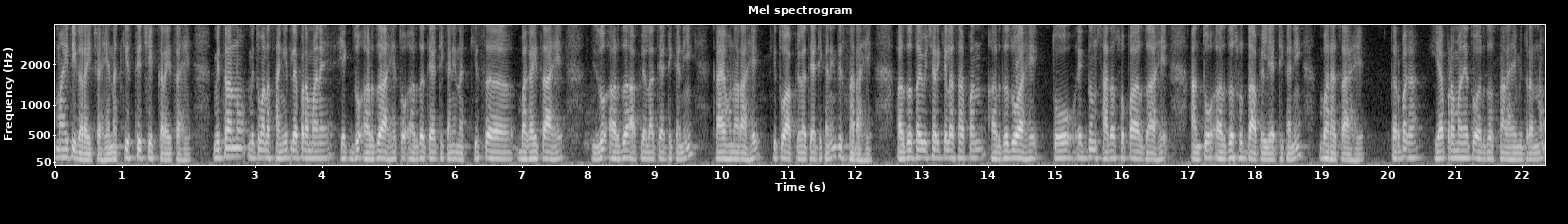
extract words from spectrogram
माहिती करायची आहे नक्कीच ते चेक करायचं आहे. मित्रांनो मी तुम्हाला सांगितल्याप्रमाणे एक जो अर्ज आहे तो अर्ज त्या ठिकाणी नक्कीच बघायचा आहे. जो अर्ज आपल्याला त्या ठिकाणी काय होणार आहे की तो आपल्याला त्या ठिकाणी दिसणार आहे. अर्जाचा विचार केलास आपण अर्ज जो आहे तो एकदम साधा सोपा अर्ज आहे आणि तो अर्जसुद्धा आपल्याला या ठिकाणी भरायचा आहे. तर बघा याप्रमाणे तो अर्ज असणार आहे मित्रांनो.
